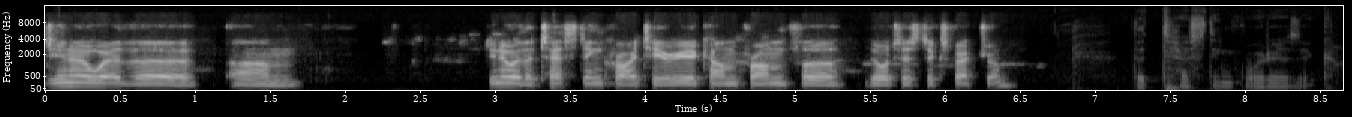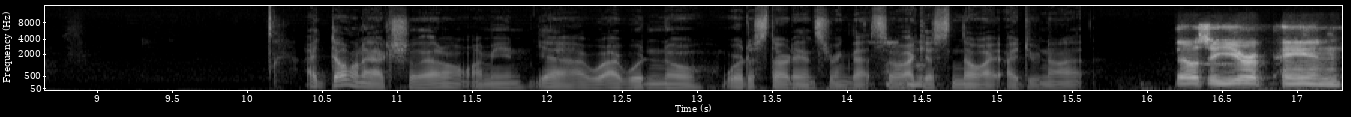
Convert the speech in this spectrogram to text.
Do you know where the um, do you know where the testing criteria come from for the autistic spectrum? The testing, where does it come? I don't actually. I don't. I mean, yeah, I, w- I wouldn't know where to start answering that. So I Mhm. guess no, I, I do not. There was a European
